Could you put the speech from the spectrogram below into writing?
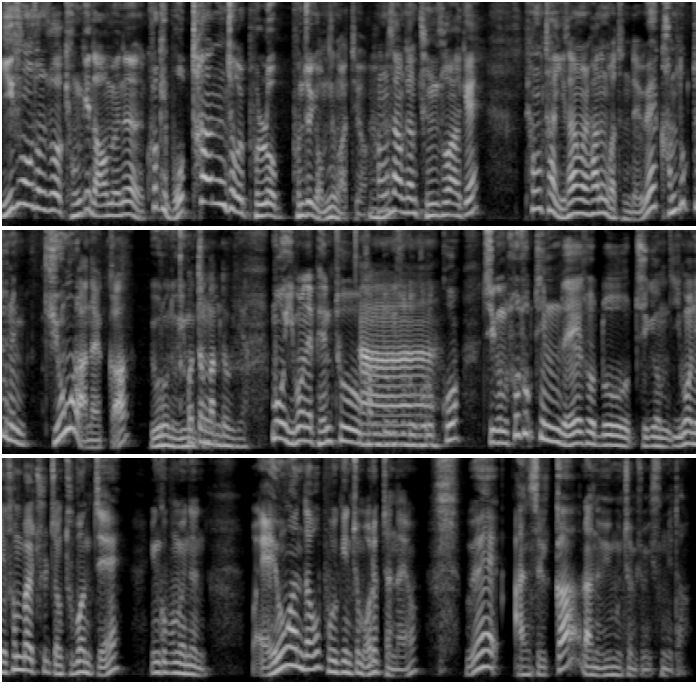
이승호 선수가 경기 나오면은 그렇게 못한 적을 별로 본 적이 없는 것 같아요. 음. 항상 그냥 준수하게 평타 이상을 하는 것 같은데 왜 감독들은 기용을 안 할까? 요런 의문. 어떤 감독이야? 뭐 이번에 벤투 감독에서도 아. 그렇고 지금 소속팀 내에서도 지금 이번이 선발 출장 두 번째인 거 보면은 뭐 애용한다고 보기엔 좀 어렵잖아요. 왜 안 쓸까라는 의문점이 좀 있습니다.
